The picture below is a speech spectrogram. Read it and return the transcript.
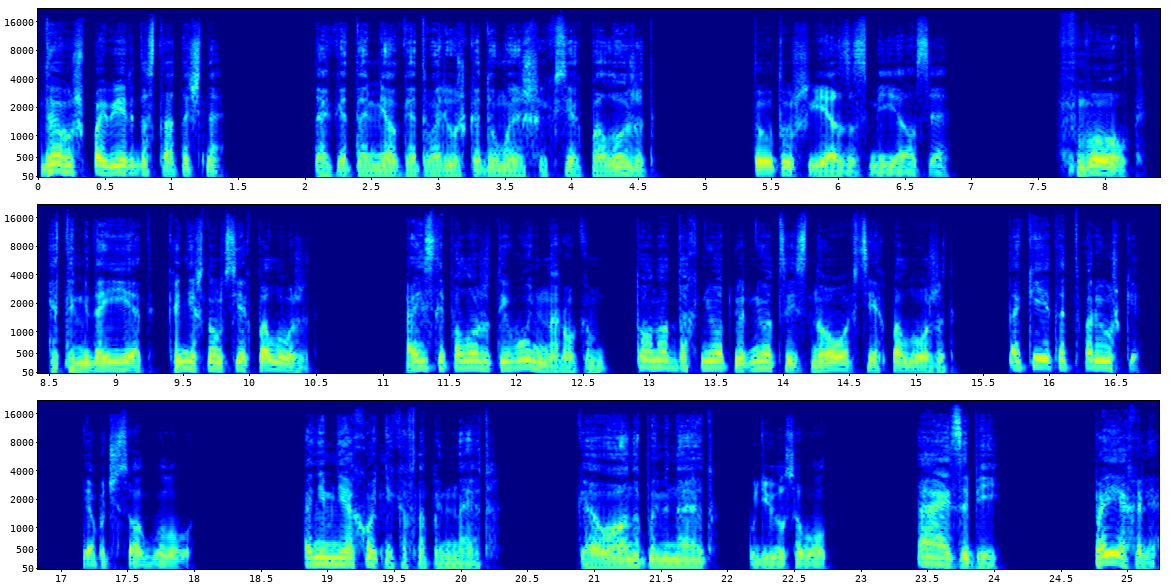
Да уж, поверь, достаточно. Так эта мелкая тварюшка, думаешь, их всех положит? Тут уж я засмеялся. Волк, это медоед. Конечно, он всех положит. А если положит его ненароком, то он отдохнет, вернется и снова всех положит. Такие это тварюшки. Я почесал голову. Они мне охотников напоминают. Кого напоминают? удивился волк. Ай, забей. Поехали.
